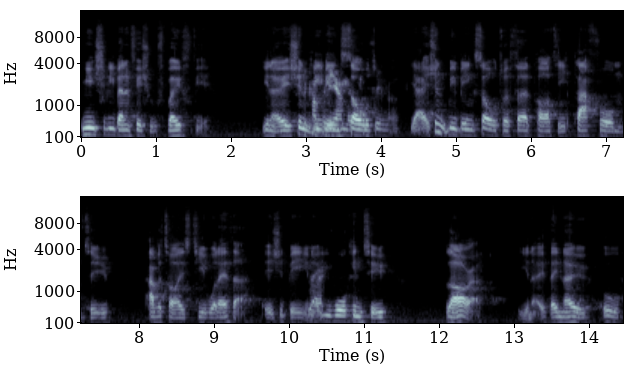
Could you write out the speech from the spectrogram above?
mutually beneficial for both of you. You know, it shouldn't be being sold. Yeah, it shouldn't be being sold to a third party platform to advertise to you whatever. It should be, you know, right. you walk into Zara, you know, they know, oh,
